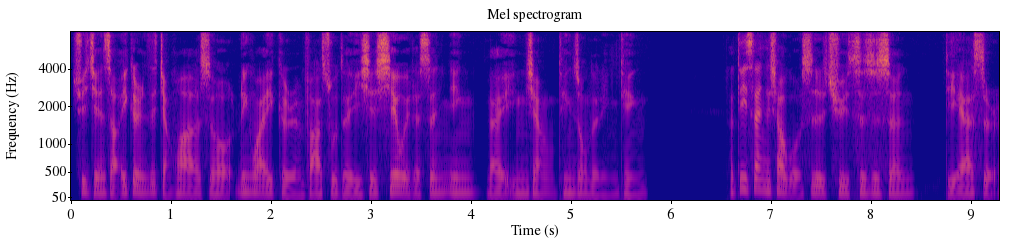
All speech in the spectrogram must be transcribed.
去减少一个人在讲话的时候，另外一个人发出的一些些微的声音，来影响听众的聆听。那第三个效果是去呲呲声 （de-esser）。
